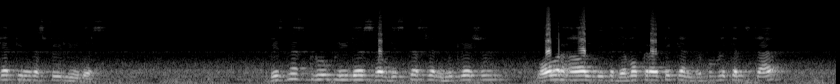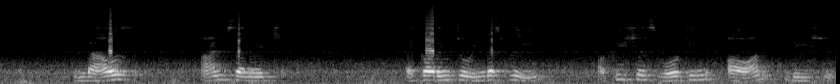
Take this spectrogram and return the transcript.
tech industry leaders. Business group leaders have discussed an immigration overhaul with the Democratic and Republican staff in the House and Senate, according to industry officials working on the issue.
